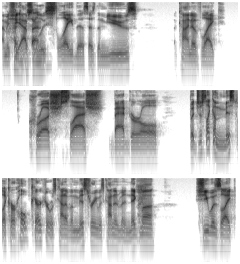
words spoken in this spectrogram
I mean, she 100%. absolutely slayed this as the muse, kind of like crush slash bad girl, but just like a mist. Like her whole character was kind of a mystery, was kind of an enigma. She was like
